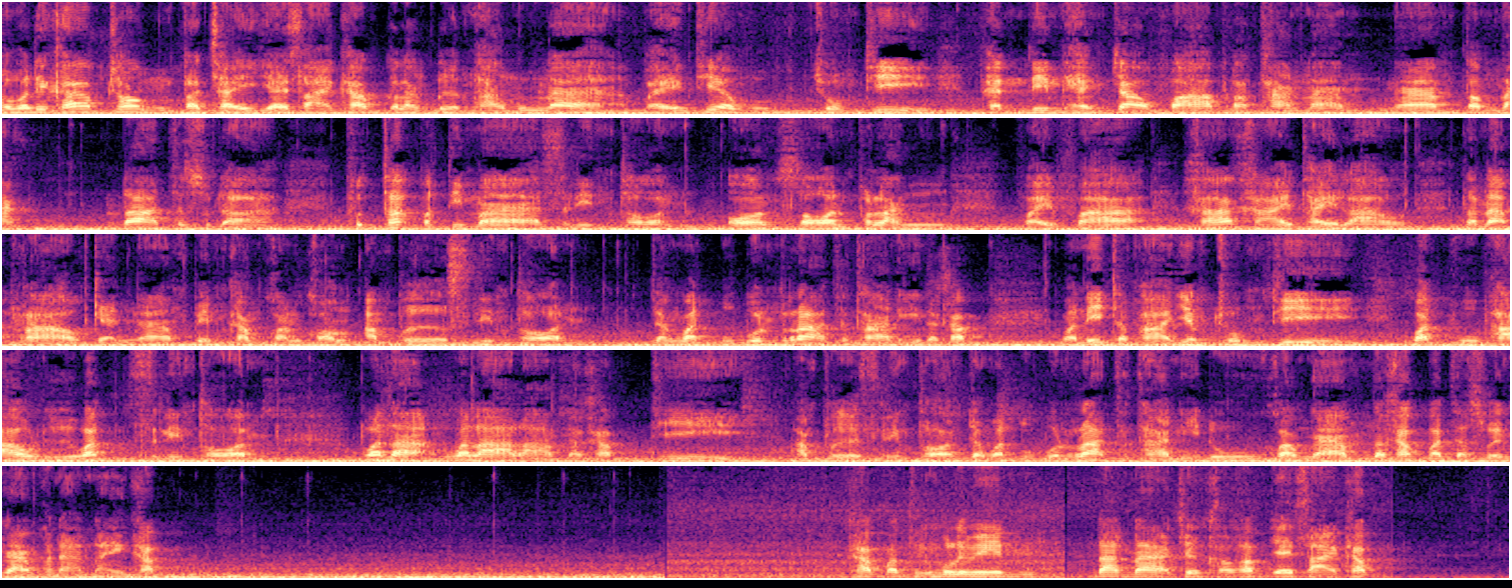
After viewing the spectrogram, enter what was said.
สวัสดีครับ ช่องตาชัยยายสายครับกำลังเดินทางมุ่งหน้าไปเที่ยวชมที่แผ่นดินแห่งเจ้าฟ้าประธานนาม งามตำหนักราชสุดา พุทธปฏิมาสลินทรออนซอนพลังไฟฟ้า ค้าขายไทยลาวตะนะพราวแก่งงามเป็นคำขวัญของอำเภอสลินทรจังหวัดอุบลราชธานีนะครับ วันนี้จะพาเยี่ยมชมที่วัดภูพาหรือวัดสลินทร วราวรารามนะครับ ที่อำเภอสิรินธรจังหวัดอุบลราชธานีดูความงามนะครับ ว่าจะสวยงามขนาดไหนครับ ครับมาถึงบริเวณด้านหน้าเชิงเขาครับยายสายครับ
